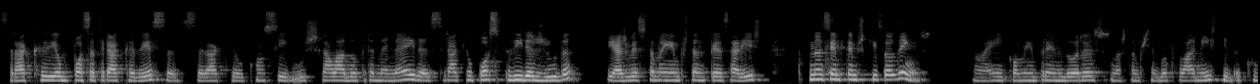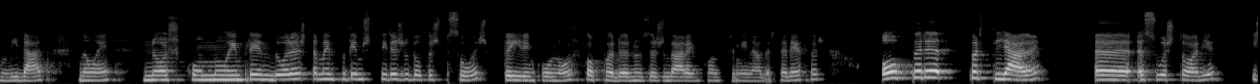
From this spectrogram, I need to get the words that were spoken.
Será que eu posso atirar a cabeça? Será que eu consigo chegar lá de outra maneira? Será que eu posso pedir ajuda? E às vezes também é importante pensar isto, porque não sempre temos que ir sozinhos não é? E como empreendedoras, nós estamos sempre a falar nisto e da comunidade, não é? Nós, como empreendedoras, também podemos pedir ajuda a outras pessoas para irem connosco ou para nos ajudarem com determinadas tarefas ou para partilharem uh, a sua história e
